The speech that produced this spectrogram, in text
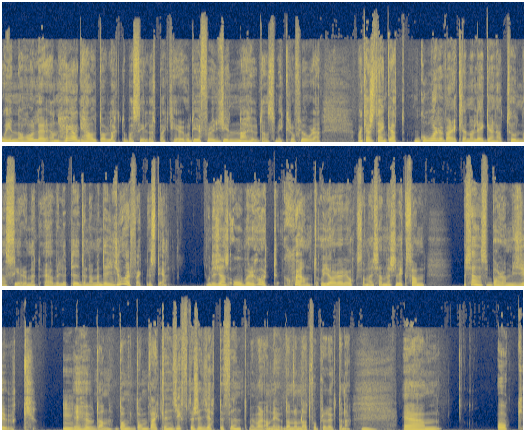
och innehåller en hög halt av lactobacillusbakterier och det är för att gynna hudens mikroflora. Man kanske tänker att går det verkligen att lägga det här tunna serumet över lipiderna? Men det gör faktiskt det. Och det känns oerhört skönt att göra det också. Man känner sig liksom man känner sig bara mjuk mm. i huden. De, de verkligen gifter sig jättefint med varandra i huden, de där två produkterna. Mm. Um, och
